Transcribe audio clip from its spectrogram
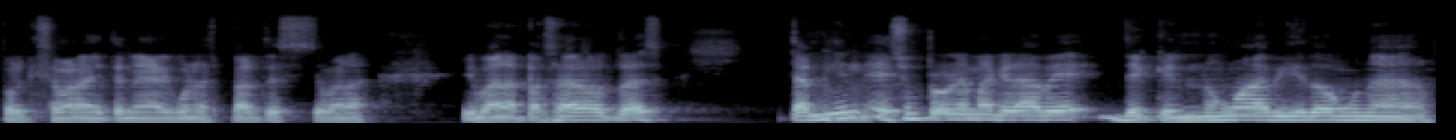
porque se van a detener algunas partes y, se van a, y van a pasar otras. También es un problema grave de que no ha habido una,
